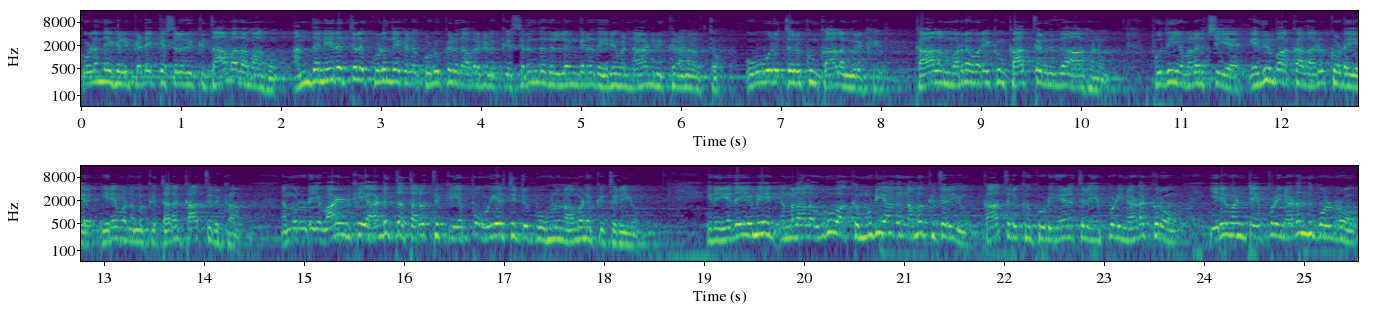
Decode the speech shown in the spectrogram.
குழந்தைகள் கிடைக்க சிலருக்கு தாமதமாகும். அந்த நேரத்துல குழந்தைகளை கொடுக்கறது அவர்களுக்கு சிறந்ததில்லைங்கிறத இறைவன் நாடி இருக்கிறான்னு அர்த்தம். ஒவ்வொருத்தருக்கும் காலம் இருக்கு. காலம் வர்ற வரைக்கும் காத்திருந்துதான் ஆகணும். புதிய வளர்ச்சியை எதிர்பார்க்காத அருக்கொடைய இறைவன் நமக்கு தர காத்திருக்கான். நம்மளுடைய வாழ்க்கையை அடுத்த தரத்துக்கு எப்ப உயர்த்திட்டு போகணும்னு அவனுக்கு தெரியும். இதை எதையுமே நம்மளால உருவாக்க முடியாது நமக்கு தெரியும். காத்திருக்கக்கூடிய நேரத்துல எப்படி நடக்கிறோம் இறைவன்கிட்ட எப்படி நடந்து கொள்றோம்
